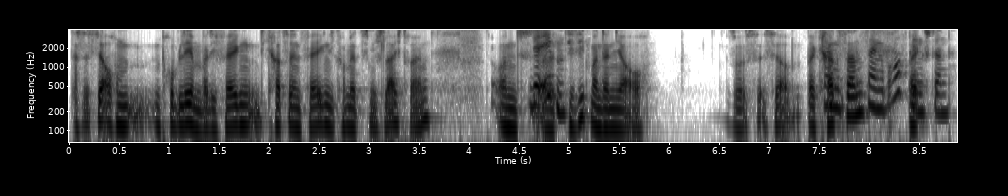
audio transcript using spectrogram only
das ist ja auch ein, ein, Problem, weil die Felgen, die Kratzer in den Felgen, die kommen ja ziemlich leicht rein. Und ja, äh, die sieht man dann ja auch. So, es ist ja bei Kratzern. Das ist ein Gebrauchsgegenstand.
